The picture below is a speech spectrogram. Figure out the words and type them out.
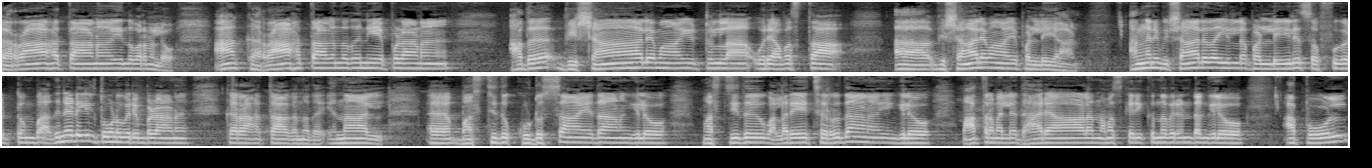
കറാഹത്താണ് എന്ന് പറഞ്ഞല്ലോ. ആ കറാഹത്താകുന്നത് ഇനി എപ്പോഴാണ്? അത് വിശാലമായിട്ടുള്ള ഒരവസ്ഥ വിശാലമായ പള്ളിയാണ്. അങ്ങനെ വിശാലതയുള്ള പള്ളിയിൽ സൊഫ് കെട്ടുമ്പോൾ അതിനിടയിൽ തൂണ് വരുമ്പോഴാണ് കറാഹത്താകുന്നത്. എന്നാൽ മസ്ജിദ് കുടുസായതാണെങ്കിലോ മസ്ജിദ് വളരെ ചെറുതാണ് എങ്കിലോ മാത്രമല്ല ധാരാളം നമസ്കരിക്കുന്നവരുണ്ടെങ്കിലോ അപ്പോൾ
